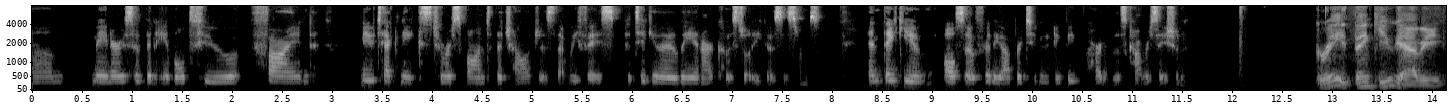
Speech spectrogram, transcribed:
um, Mainers have been able to find new techniques to respond to the challenges that we face, particularly in our coastal ecosystems. And thank you also for the opportunity to be part of this conversation. Great, thank you, Gabby.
